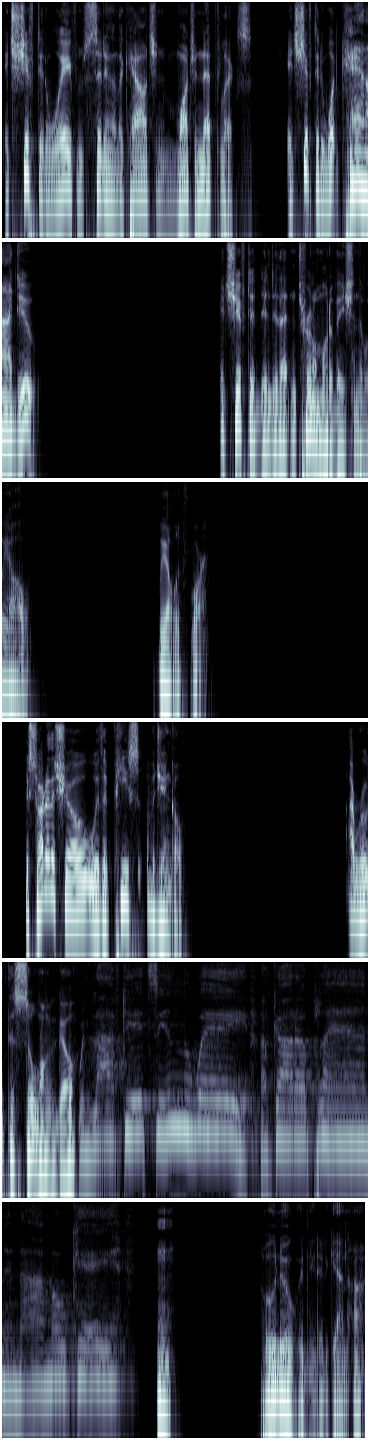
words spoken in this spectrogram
It shifted away from sitting on the couch and watching Netflix. It shifted what can I do? It shifted into that internal motivation that we all we all look for. We started the show with a piece of a jingle. I wrote this so long ago. When life gets in the way, I've got a plan and I'm okay. Hmm. Who knew we'd need it again, huh?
